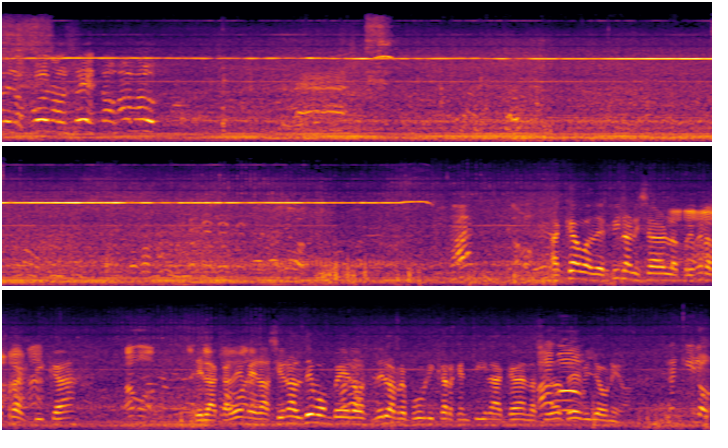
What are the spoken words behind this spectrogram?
Atrás de los coros, esto, vamos. Acaba de finalizar la primera práctica de la Academia Nacional de Bomberos de la República Argentina acá en la ciudad de Villa Unión. Tranquilo.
